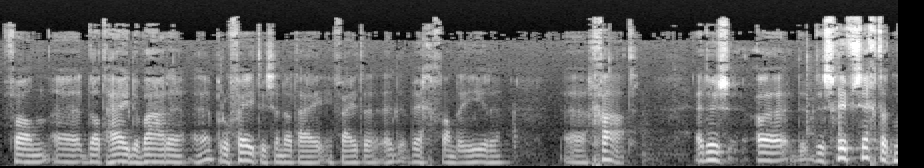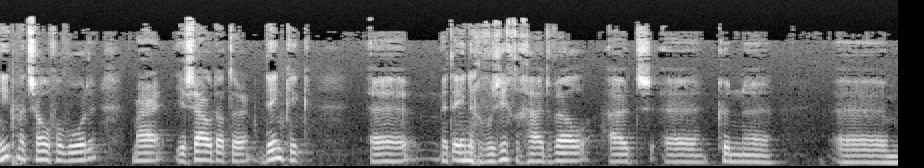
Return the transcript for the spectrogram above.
van eh, dat hij de ware hè, profeet is en dat hij in feite de weg van de Heer eh, gaat. Dus eh, de, de schrift zegt dat niet met zoveel woorden, maar je zou dat er, denk ik, eh, met enige voorzichtigheid wel uit eh, kunnen ehm,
